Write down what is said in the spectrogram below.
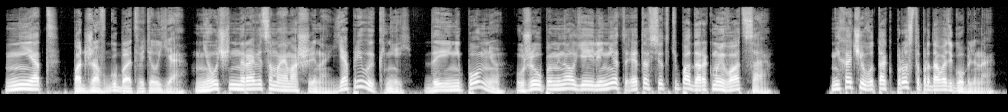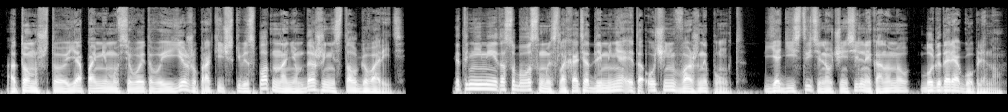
«Нет», — поджав губы, ответил я, — «мне очень нравится моя машина. Я привык к ней. Да и не помню, уже упоминал я или нет, это все-таки подарок моего отца». Не хочу вот так просто продавать гоблина. О том, что я помимо всего этого и езжу практически бесплатно на нем, даже не стал говорить. Это не имеет особого смысла, хотя для меня это очень важный пункт. Я действительно очень сильно экономил благодаря гоблину.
